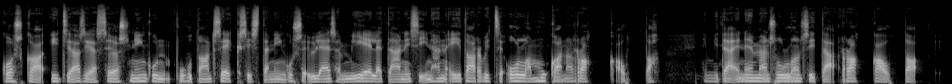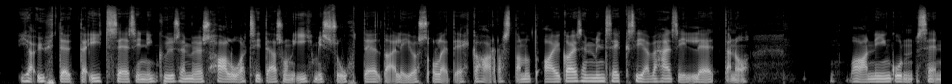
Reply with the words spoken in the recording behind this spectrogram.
koska itse asiassa, jos niin kuin puhutaan seksistä, niin kuin se yleensä mielletään, niin siinähän ei tarvitse olla mukana rakkautta. Niin mitä enemmän sulla on sitä rakkautta ja yhteyttä itseesi, niin kyllä sä myös haluat sitä sun ihmissuhteelta. Eli jos olet ehkä harrastanut aikaisemmin seksiä vähän silleen, että no vaan niin kuin sen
